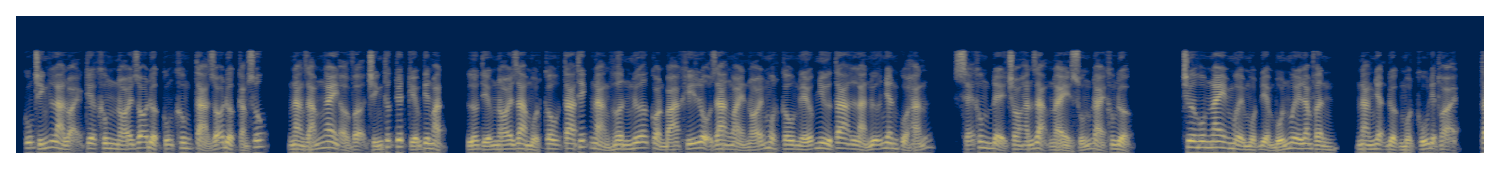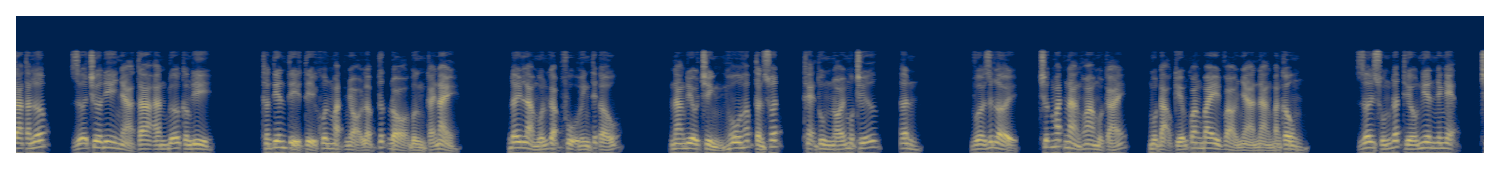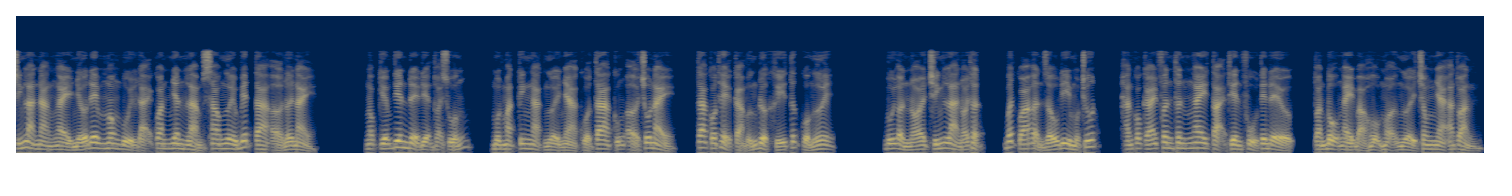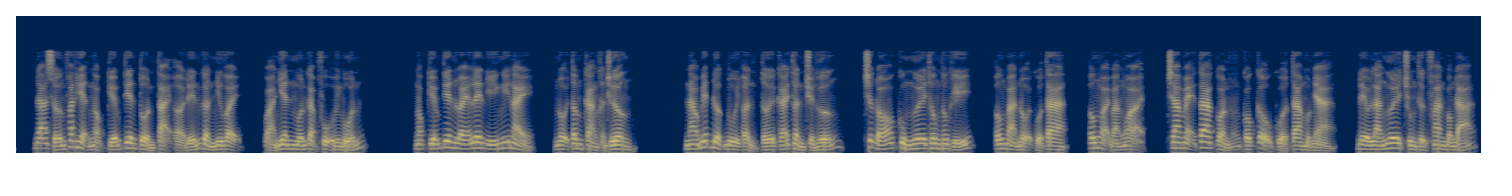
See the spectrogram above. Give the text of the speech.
Cũng chính là loại kia không nói rõ được cũng không tả rõ được cảm xúc, nàng dám ngay ở vợ chính thức tuyết kiếm tiên mặt, lớn tiếng nói ra một câu ta thích nàng hơn nữa còn bá khí lộ ra ngoài nói một câu nếu như ta là nữ nhân của hắn, sẽ không để cho hắn dạng này xuống đài không được. Trưa hôm nay mười một điểm bốn mươi lăm phân, nàng nhận được một cú điện thoại, ta tan lớp, giữa trưa đi nhà ta ăn bữa cơm đi thần tiên tỷ tỷ khuôn mặt nhỏ lập tức đỏ bừng cái này. Đây là muốn gặp phụ huynh tiết ấu nàng điều chỉnh hô hấp tần suất, thẹn thùng nói một chữ, ân. Vừa dứt lời, trước mắt nàng hoa một cái, một đạo kiếm quang bay vào nhà nàng ban công. Rơi xuống đất thiếu niên nhanh nhẹn, chính là nàng ngày nhớ đêm mong bùi đại quan nhân làm sao ngươi biết ta ở nơi này. Ngọc kiếm tiên để điện thoại xuống, một mặt kinh ngạc người nhà của ta cũng ở chỗ này, ta có thể cảm ứng được khí tức của ngươi. Bùi ẩn nói chính là nói thật, bất quá ẩn giấu đi một chút, hắn có cái phân thân ngay tại thiên phủ tiên đều, toàn bộ ngày bảo hộ mọi người trong nhà an toàn, đã sớm phát hiện ngọc kiếm tiên tồn tại ở đến gần như vậy quả nhiên muốn gặp phụ huynh muốn. Ngọc kiếm tiên lóe lên ý nghĩ này, nội tâm càng khẩn trương. Nào biết được đùi ẩn tới cái thần chuyển hướng, trước đó cùng ngươi thông thông khí, ông bà nội của ta, ông ngoại bà ngoại, cha mẹ ta còn có cậu của ta một nhà, đều là ngươi trùng thực fan bóng đá.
